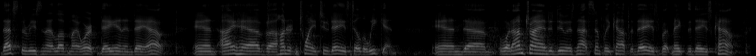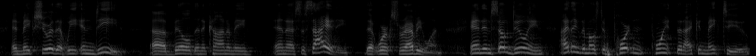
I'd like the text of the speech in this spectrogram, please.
that's the reason I love my work day in and day out. And I have 122 days till the weekend. And um, what I'm trying to do is not simply count the days, but make the days count and make sure that we indeed uh, build an economy and a society that works for everyone. And in so doing, I think the most important point that I can make to you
